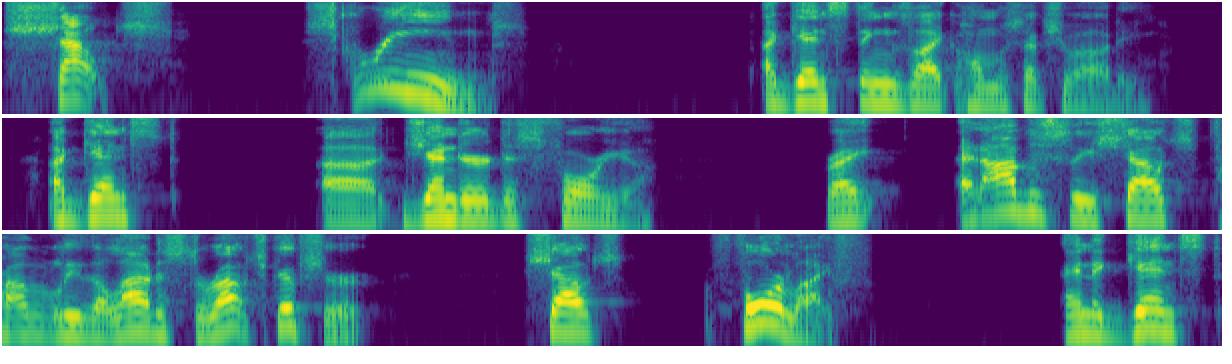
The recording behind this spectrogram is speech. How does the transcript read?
shouts, screams against things like homosexuality, against uh, gender dysphoria, right? And obviously shouts probably the loudest throughout Scripture, shouts for life and against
